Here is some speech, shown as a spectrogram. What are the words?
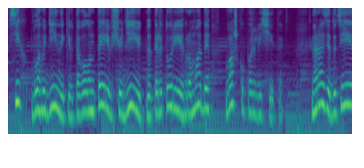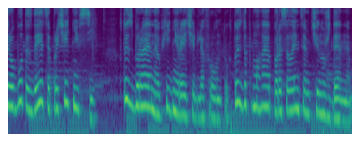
Всіх благодійників та волонтерів, що діють на території громади, важко перелічити. Наразі до цієї роботи, здається, причетні всі. Хтось збирає необхідні речі для фронту, хтось допомагає переселенцям чи нужденним,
